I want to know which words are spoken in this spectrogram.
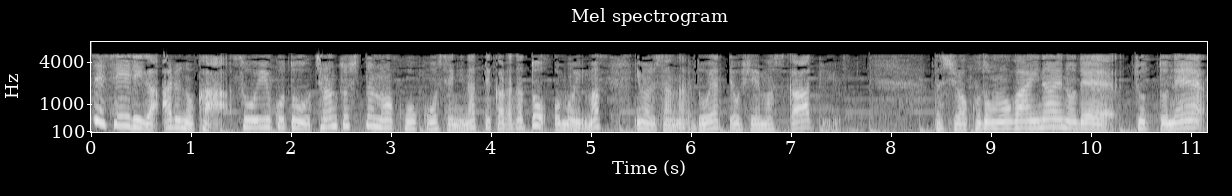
ぜ生理があるのか、そういうことをちゃんと知ったのは高校生になってからだと思います。今田さんならどうやって教えますか？という。私は子供がいないので、ちょっとね、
